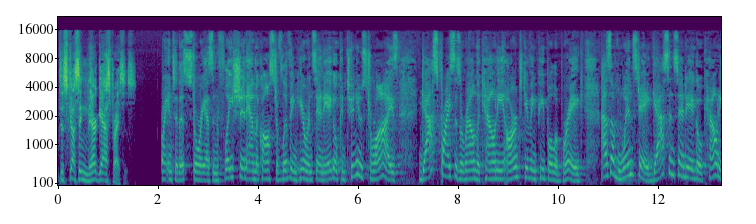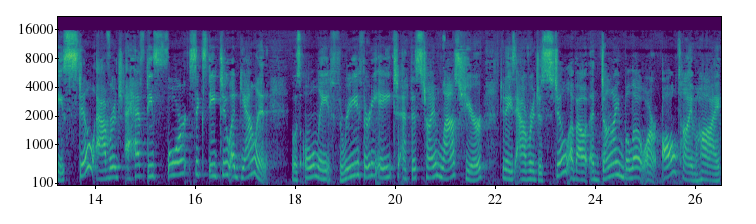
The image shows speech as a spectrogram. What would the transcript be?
discussing their gas prices. Right into this story as inflation and the cost of living here in San Diego continues to rise. Gas prices around the county aren't giving people a break. As of Wednesday, gas in San Diego County still averaged a hefty 4.62 a gallon. It was only 338 at this time last year. Today's average is still about a dime below our all-time high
